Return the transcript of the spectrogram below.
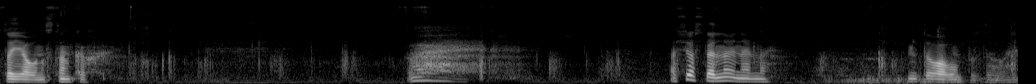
Стояла на станках. А все остальное, наверное, металлолом поздавали.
